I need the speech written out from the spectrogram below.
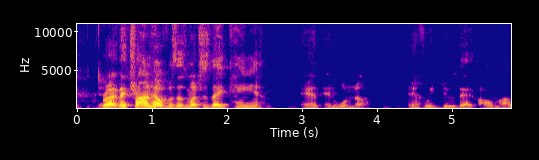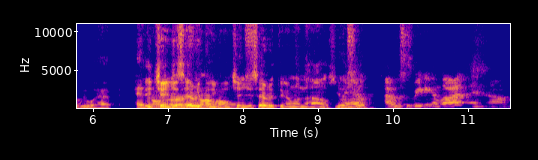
Yeah. right they try and help us as much as they can and and we'll know and if we do that oh my we will have heaven It on changes earth in our everything. It changes everything around the house. Yes, Uh, sir. I was reading a lot, and um,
